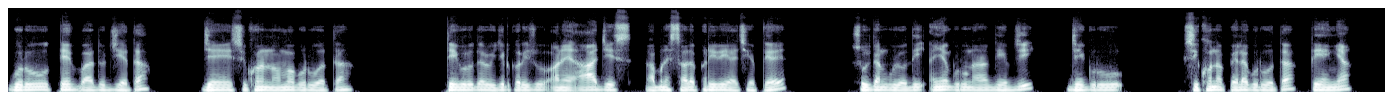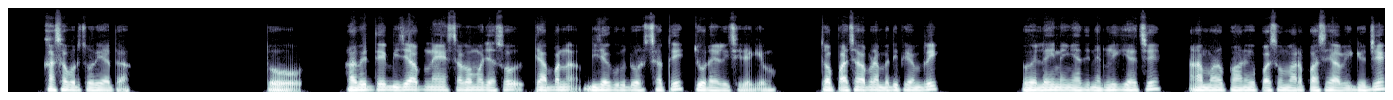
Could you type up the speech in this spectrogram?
ગુરુ તેગ બહાદુરજી હતા, જે શીખોના નવમા ગુરુ હતા. તે ગુરુદ્વાર વિઝિટ કરીશું અને આ જે આપણે સ્થળે ફરી રહ્યા છીએ અત્યારે, સુલતાન ગુલોદી અહીંયા ગુરુ નાનક દેવજી, જે ગુરુ, શીખોના પહેલા ગુરુ હતા, તે અહીંયા ખાસા વર્ષો રહ્યા હતા. તો હવે તે બીજા આપણે સ્થળોમાં જશો, ત્યાં પણ બીજા ગુરુદ્વાર સાથે જોડાયેલી છે જગ્યાઓ. તો પાછા આપણે બધી ફેમિલી હવે લઈને અહીંયાથી નીકળી ગયા છે. અને મારો ભાણીઓ પાછો મારા પાસે આવી ગયો છે.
